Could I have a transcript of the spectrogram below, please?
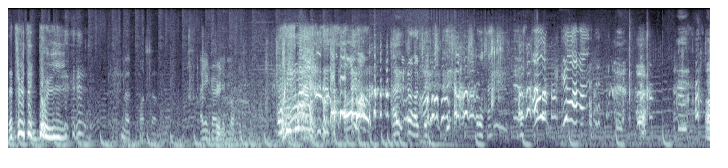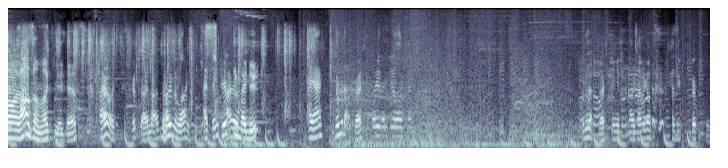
The turret thing. That's fucked up. I can go Pretty you. Oh, he's oh, mad! I don't know. I was oh, oh, that was unlucky, I guess. Pyro was scripted. I'm not, not even lying. I think scripting, Pyro, my dude. I act, remember that dress play that you did a long time. Remember that dress thing you did a long time ago? Because you scripted.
